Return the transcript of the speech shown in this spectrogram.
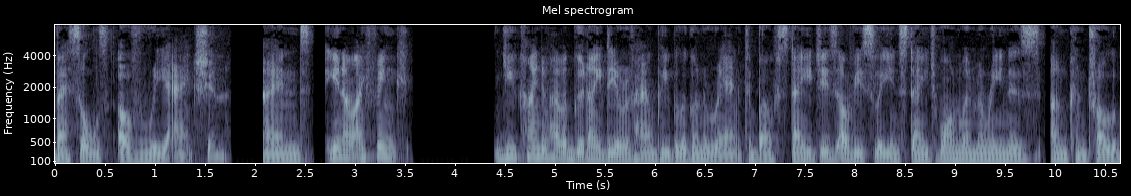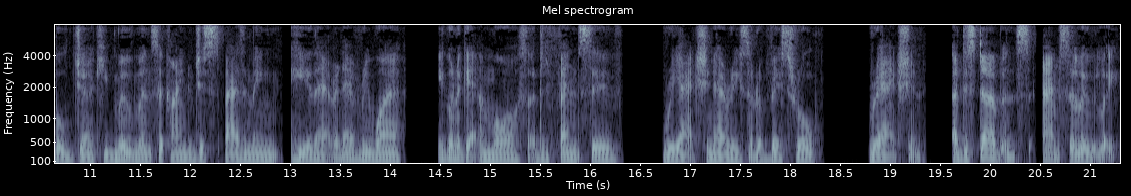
vessels of reaction. And, you know, I think you kind of have a good idea of how people are going to react to both stages. Obviously, in stage one, when Marina's uncontrollable, jerky movements are kind of just spasming here, there, and everywhere, you're going to get a more sort of defensive, reactionary, sort of visceral reaction. A disturbance, absolutely.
